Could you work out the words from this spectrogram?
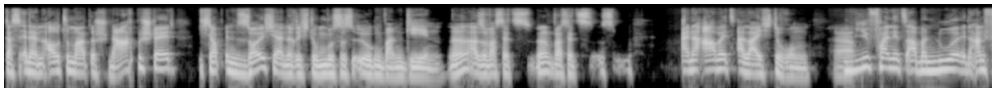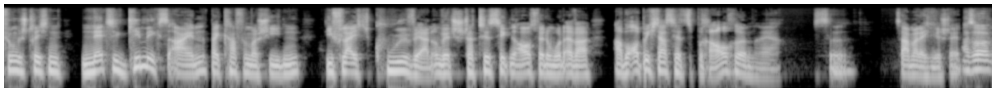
dass er dann automatisch nachbestellt. Ich glaube, in solche eine Richtung muss es irgendwann gehen. Ne? Also was jetzt, ne, was jetzt ist eine Arbeitserleichterung. Ja. Mir fallen jetzt aber nur in Anführungsstrichen nette Gimmicks ein bei Kaffeemaschinen, die vielleicht cool wären, irgendwelche Statistiken, Auswertung, whatever. Aber ob ich das jetzt brauche, naja, das, äh, sei mal dahingestellt. Also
